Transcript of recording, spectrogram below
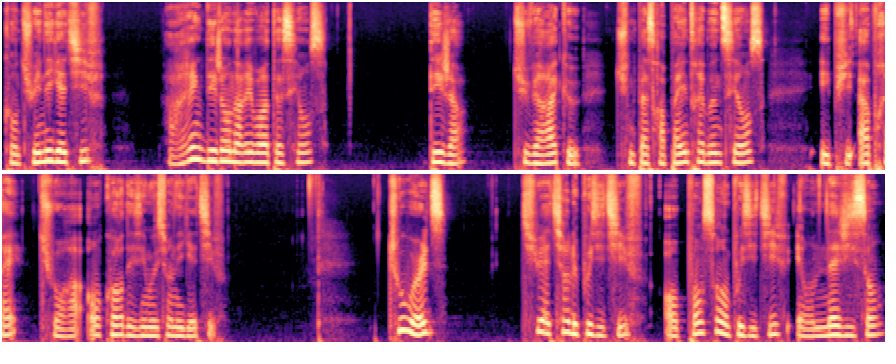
quand tu es négatif, rien que déjà en arrivant à ta séance, déjà, tu verras que tu ne passeras pas une très bonne séance et puis après, tu auras encore des émotions négatives. Two words, tu attires le positif en pensant au positif et en agissant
